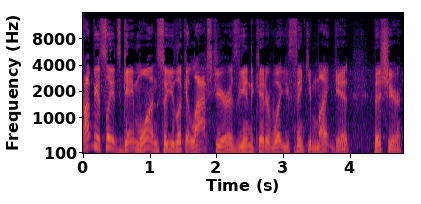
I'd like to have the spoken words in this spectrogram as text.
obviously it's game one, so you look at last year as the indicator of what you think you might get this year.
